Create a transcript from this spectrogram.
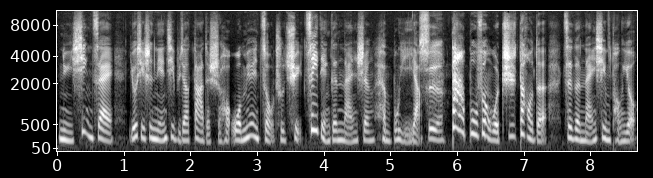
女性在尤其是年纪比较大的时候，我们愿意走出去，这一点跟男生很不一样。是，大部分我知道的这个男性朋友，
